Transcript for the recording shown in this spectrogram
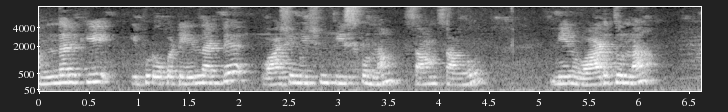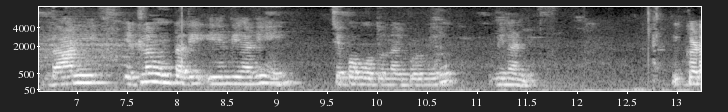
అందరికీ ఇప్పుడు ఒకటి ఏంటంటే వాషింగ్ మిషన్ తీసుకున్నాం సాంగ్ సాంగ్. నేను వాడుతున్నా దాని ఎట్లా ఉంటుంది ఏంది అని చెప్పబోతున్నా ఇప్పుడు మీరు వినండి. ఇక్కడ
